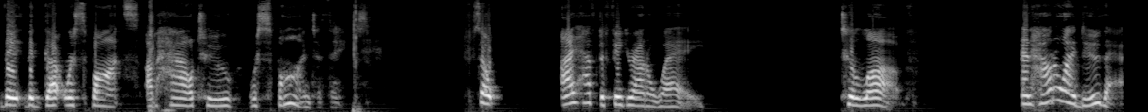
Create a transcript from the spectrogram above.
The, the gut response of how to respond to things. So I have to figure out a way to love. And how do I do that?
